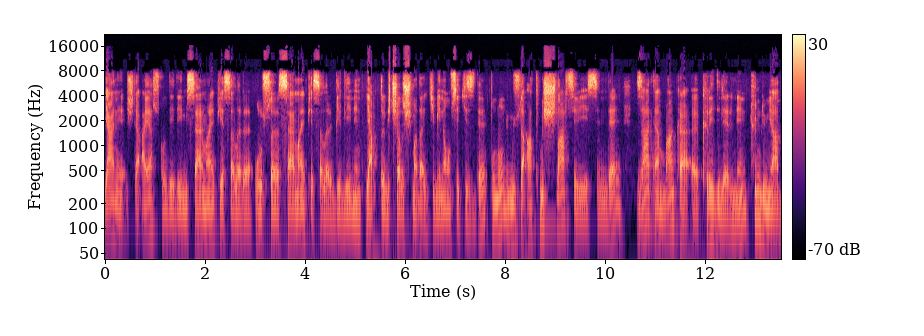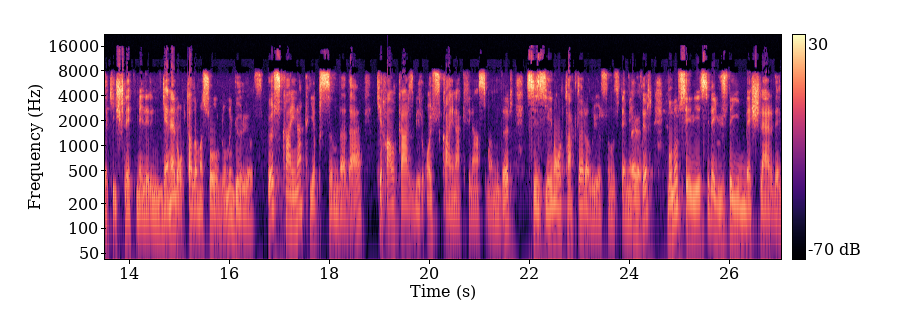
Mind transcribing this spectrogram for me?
Yani işte AYASKO dediğimiz sermaye piyasaları, Uluslararası Sermaye Piyasaları Birliği'nin yaptığı bir çalışmada 2018'de bunun %60'lar seviyesinde zaten banka e, kredilerinin tüm dünyadaki işletmelerin genel ortalaması olduğunu görüyoruz. Öz kaynak yapısında da ki halk arz bir öz kaynak finansmanıdır. Siz yeni ortaklar alıyorsunuz demektir. Evet. Bunun seviyesi de %25'lerde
